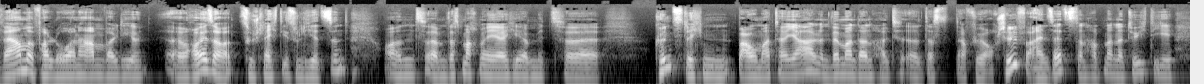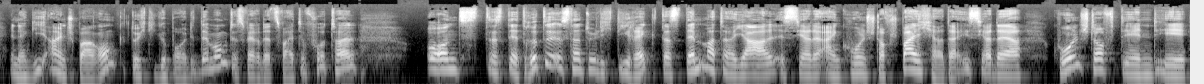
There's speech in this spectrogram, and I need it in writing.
Wärme verloren haben, weil die äh, Häuser zu schlecht isoliert sind. Und ähm, das machen wir ja hier mit äh, künstlichen Baumaterial. Und wenn man dann halt äh, das dafür auch Schilf einsetzt, dann hat man natürlich die Energieeinsparung durch die Gebäudedämmung. Das wäre der zweite Vorteil. Und das, der dritte ist natürlich direkt, das Dämmmaterial ist ja ein Kohlenstoffspeicher. Da ist ja der Kohlenstoff, den die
